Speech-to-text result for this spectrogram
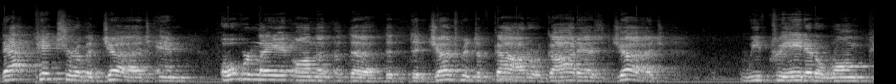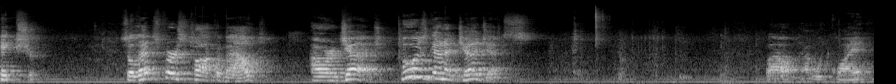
that picture of a judge and overlay it on the, the, the, the judgment of God or God as judge, we've created a wrong picture. So let's first talk about our judge. Who is going to judge us? Wow, that went quiet.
